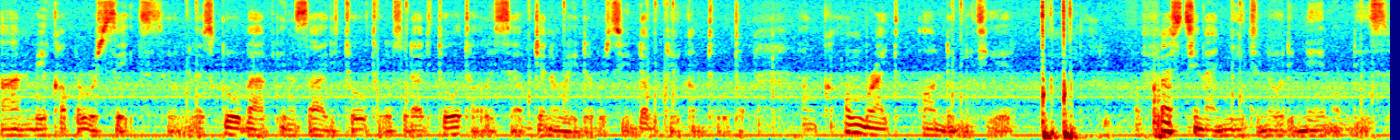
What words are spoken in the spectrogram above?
and make up a receipt so let's go back inside the total so that the total itself generate the receipt. Double click on total. And come right underneath here. The first thing I need to know the name of this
